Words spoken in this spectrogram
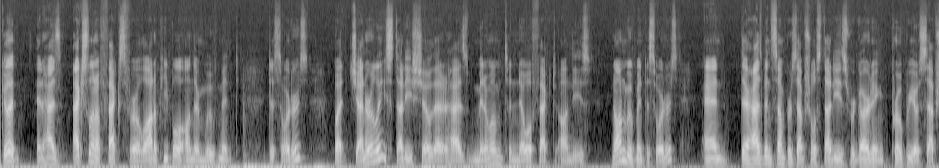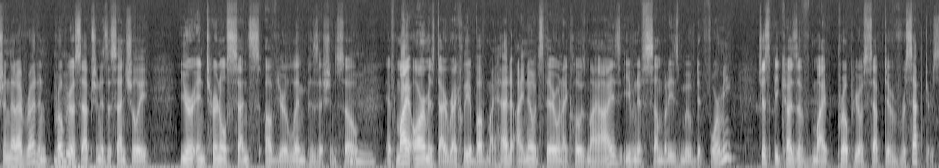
good. It has excellent effects for a lot of people on their movement disorders, but generally, studies show that it has minimum to no effect on these non-movement disorders. And there has been some perceptual studies regarding proprioception that I've read, and Mhm. proprioception is essentially your internal sense of your limb position. So Mhm. if my arm is directly above my head, I know it's there when I close my eyes, even if somebody's moved it for me, just because of my proprioceptive receptors.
